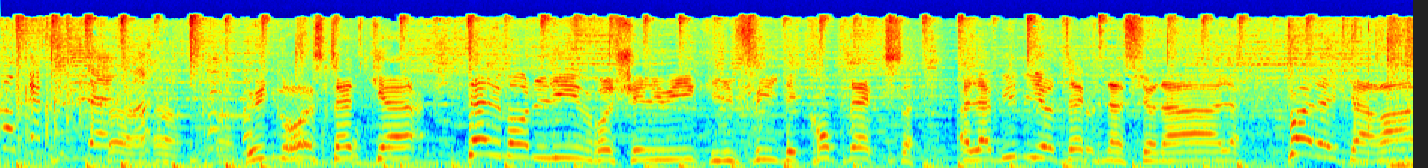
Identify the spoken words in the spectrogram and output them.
mon capitaine. Une grosse tête qui a tellement de livres chez lui qu'il file des complexes à la Bibliothèque nationale. Paul Elkarat.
